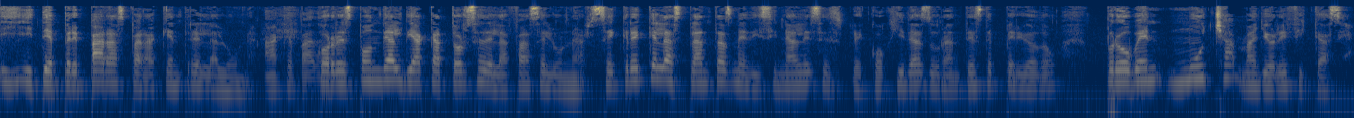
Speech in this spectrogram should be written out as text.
y, te preparas para que entre la luna. Ah, qué padre. Corresponde al día 14 de la fase lunar. Se cree que las plantas medicinales recogidas durante este periodo proveen mucha mayor eficacia.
